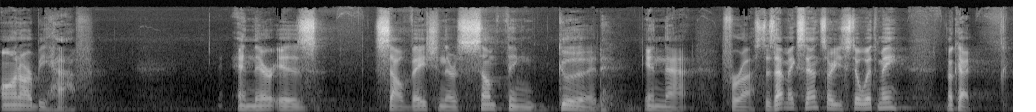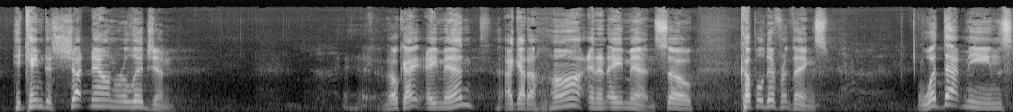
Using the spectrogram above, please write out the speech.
on our behalf. And there is salvation, there's something good in that for us. Does that make sense? Are you still with me? Okay. He came to shut down religion. Okay, amen. I got a huh and an amen. So, a couple different things. What that means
